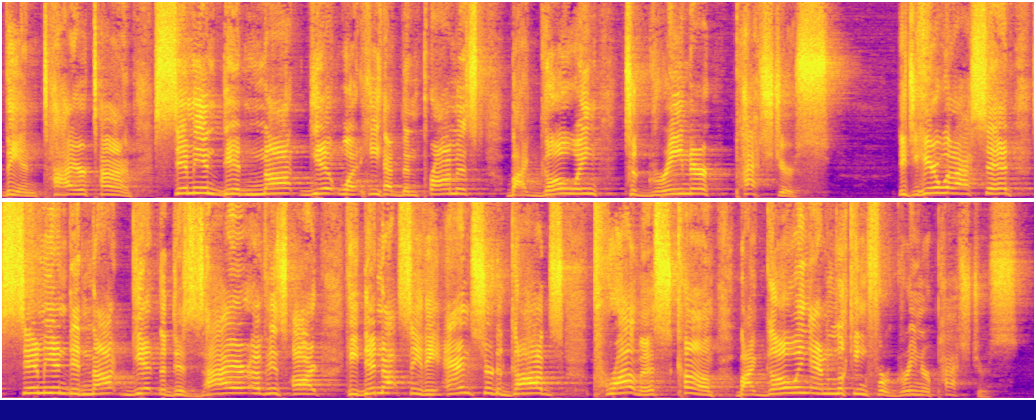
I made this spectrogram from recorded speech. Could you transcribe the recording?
the entire time. Simeon did not get what he had been promised by going to greener pastures. Did you hear what I said? Simeon did not get the desire of his heart. He did not see the answer to God's promise come by going and looking for greener pastures.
